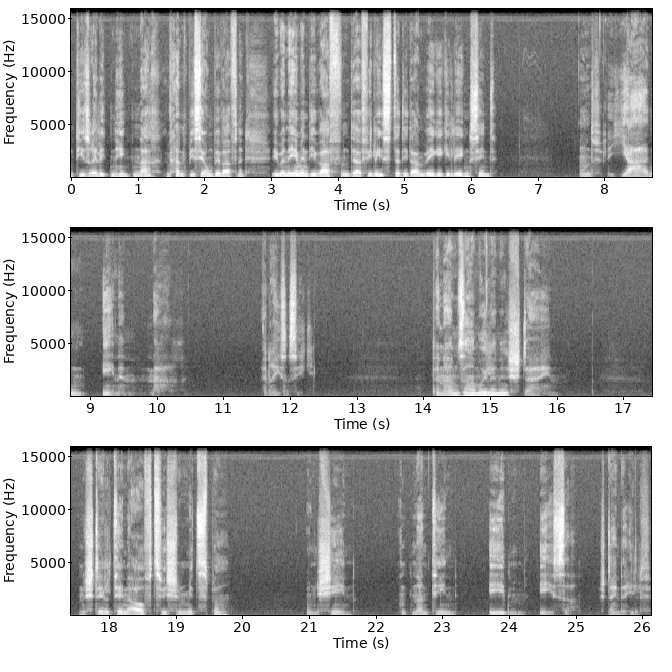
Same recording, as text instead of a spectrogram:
Und die Israeliten hinten nach, waren bisher unbewaffnet, übernehmen die Waffen der Philister, die da am Wege gelegen sind, und jagen ihnen nach. Riesensieg. Da nahm Samuel einen Stein und stellte ihn auf zwischen Mitzpah und Schen und nannte ihn eben Eser, Stein der Hilfe.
